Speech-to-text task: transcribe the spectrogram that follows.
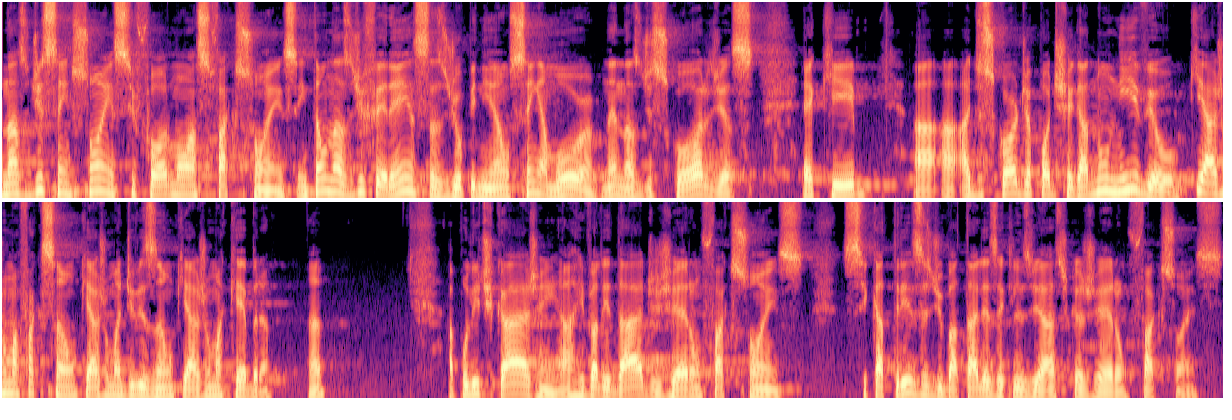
Nas dissensões se formam as facções. Então, nas diferenças de opinião sem amor, né, nas discórdias, é que a, a, a, discórdia pode chegar num nível que haja uma facção, que haja uma divisão, que haja uma quebra. Né? A politicagem, a rivalidade geram facções. Cicatrizes de batalhas eclesiásticas geram facções.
